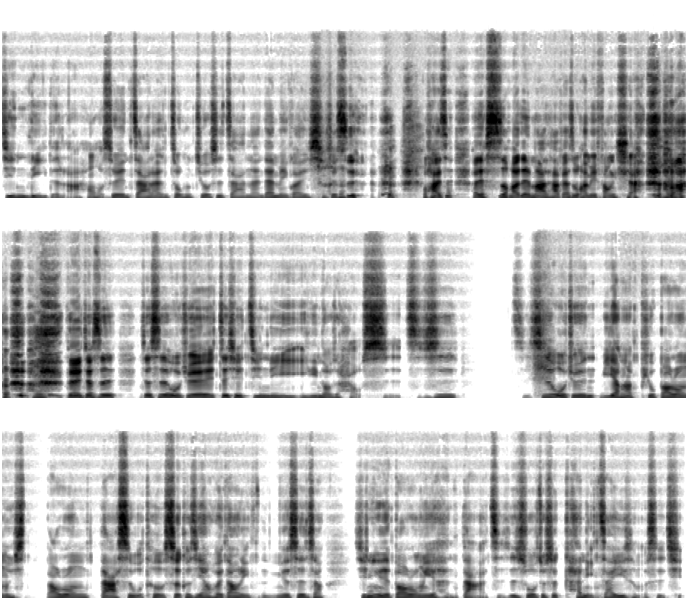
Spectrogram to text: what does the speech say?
经历的啦，哦，虽然渣男终究是渣男，但没关系，就是 我还是而且四华在骂他，表示我还没放下。对，就是就是，我觉得这些经历一定都是好事，只是只是我觉得一样的，比如包容包容大是我特色，可是要回到你你的身上，其实你的包容也很大，只是说就是看你在意什么事情，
